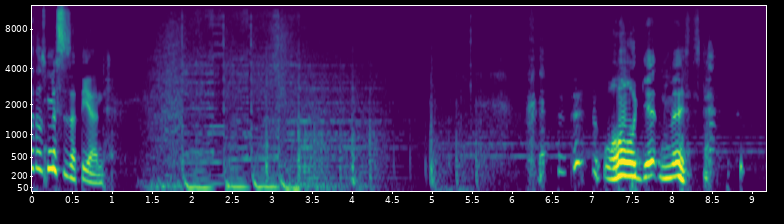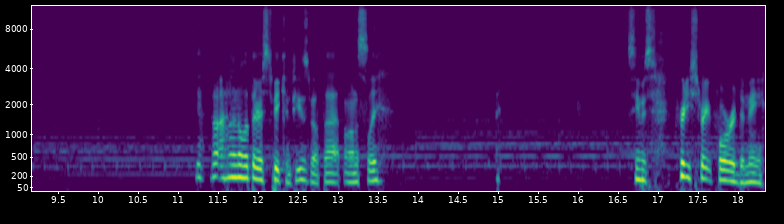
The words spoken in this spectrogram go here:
were those misses at the end? Lol, get missed. yeah, I don't know what there is to be confused about that, honestly. Seems pretty straightforward to me.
